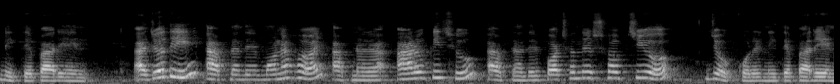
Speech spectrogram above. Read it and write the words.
নিতে পারেন। আর যদি আপনাদের মনে হয় আপনারা আরও কিছু আপনাদের পছন্দের সবজিও যোগ করে নিতে পারেন।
